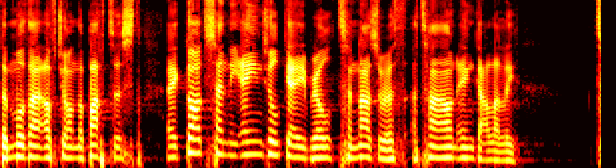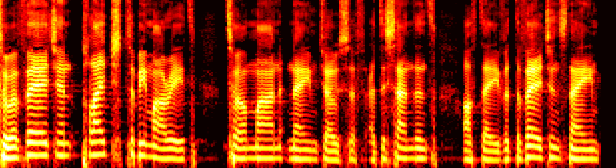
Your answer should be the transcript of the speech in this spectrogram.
the mother of John the Baptist, uh, God sent the angel Gabriel to Nazareth, a town in Galilee, to a virgin pledged to be married to a man named Joseph, a descendant of David. The virgin's name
